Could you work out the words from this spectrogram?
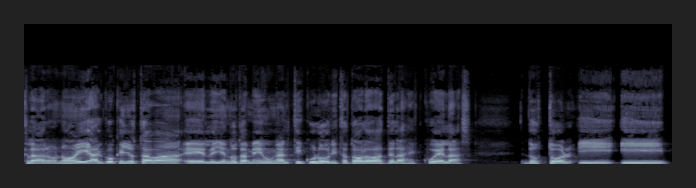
Claro, ¿no? Y algo que yo estaba eh, leyendo también un artículo, ahorita tú hablabas de las escuelas, doctor, y,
